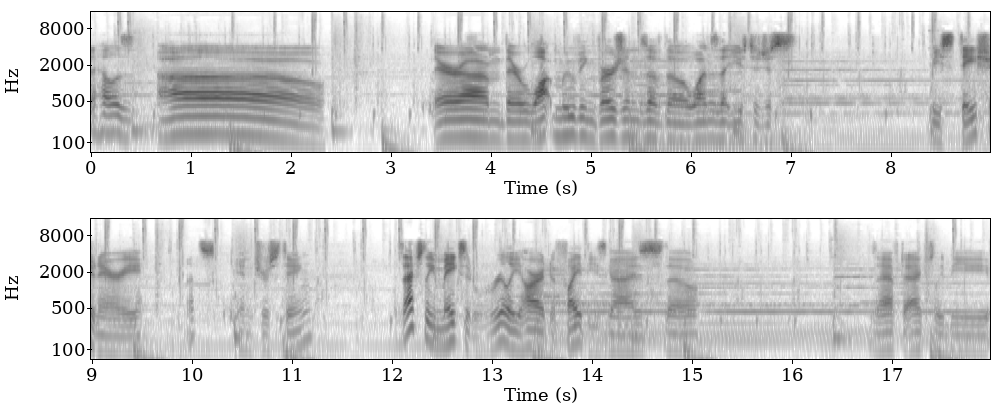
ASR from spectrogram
The hell is... Oh... They're, um, they're moving versions of the ones that used to just be stationary. That's interesting. This actually makes it really hard to fight these guys, though. Because I have to actually be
